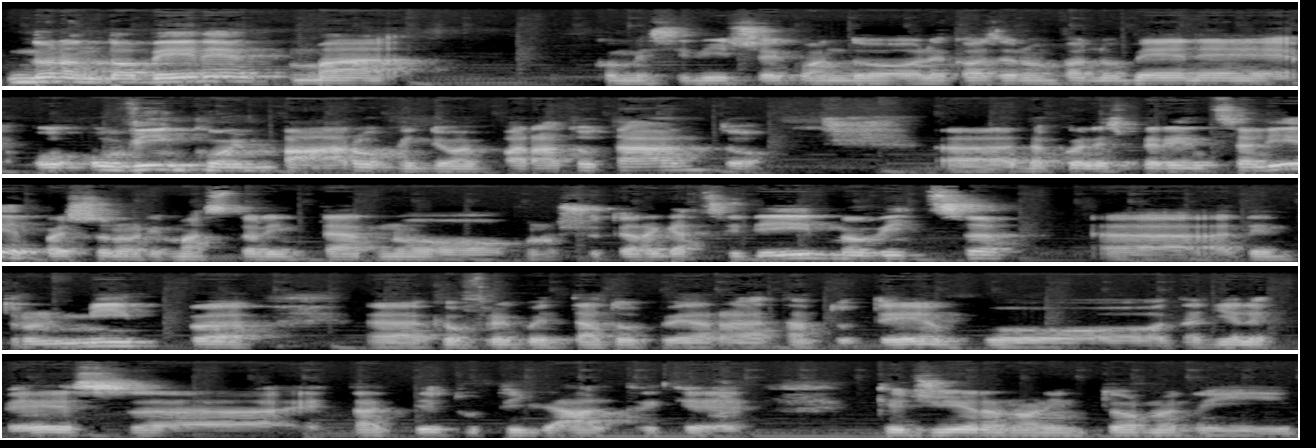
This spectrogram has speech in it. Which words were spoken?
Non andò bene, ma come si dice quando le cose non vanno bene, o, o vinco o imparo, quindi ho imparato tanto uh, da quell'esperienza lì e poi sono rimasto all'interno, ho conosciuto i ragazzi di Innoviz, uh, dentro il MIP, uh, che ho frequentato per tanto tempo, Daniele Pes e, tanti, e tutti gli altri che, che girano all'intorno di,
